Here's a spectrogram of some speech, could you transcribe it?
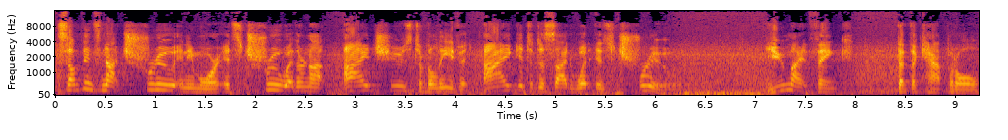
Something's not true anymore. It's true whether or not I choose to believe it. I get to decide what is true. You might think that the capital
